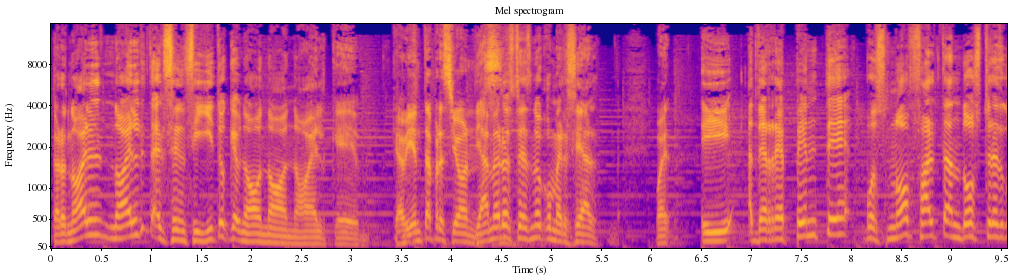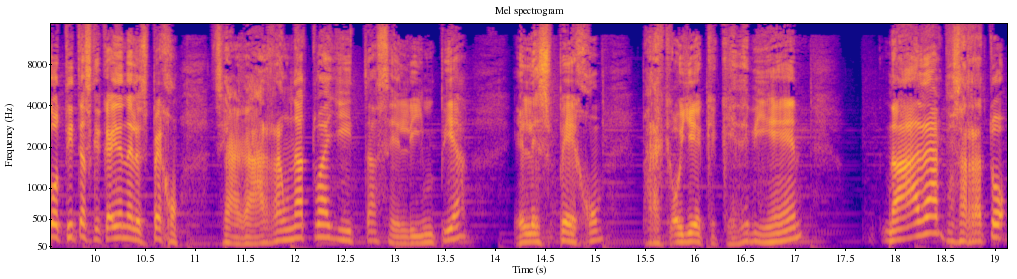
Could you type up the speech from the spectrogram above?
Pero no el, no el, el sencillito que. No, no, no, el que. Que avienta presión. Ya me lo estoy haciendo comercial. Bueno, y de repente, pues no faltan dos, tres gotitas que caen en el espejo. Se agarra una toallita, se limpia el espejo para que, oye, que quede bien. Nada, pues al rato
